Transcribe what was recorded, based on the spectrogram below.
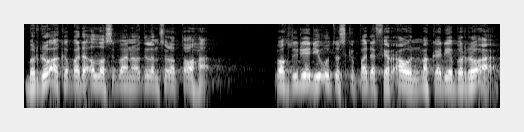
berdoa kepada Allah Subhanahu wa taala surat Thaha. Waktu dia diutus kepada Firaun, maka dia berdoa,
